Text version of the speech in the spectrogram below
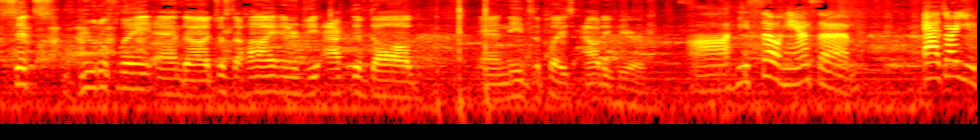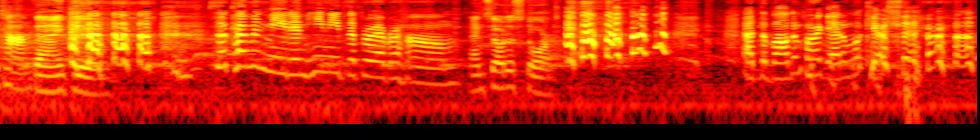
sits beautifully, and uh, just a high energy, active dog, and needs the place out of here. Aw, he's so handsome. As are you, Tom. Thank you. so come and meet him. He needs a forever home. and so does Storm. At the Baldwin Park Animal Care Center.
